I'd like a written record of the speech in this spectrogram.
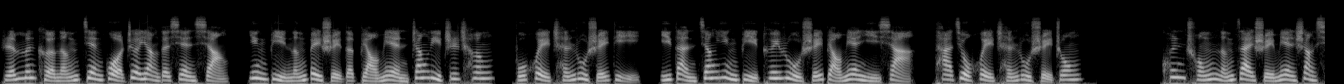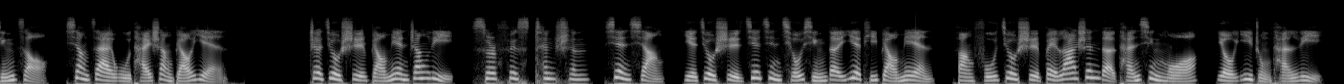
人们可能见过这样的现象：硬币能被水的表面张力支撑，不会沉入水底。一旦将硬币推入水表面以下，它就会沉入水中。昆虫能在水面上行走，像在舞台上表演，这就是表面张力 （surface tension） 现象，也就是接近球形的液体表面仿佛就是被拉伸的弹性膜，有一种弹力。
